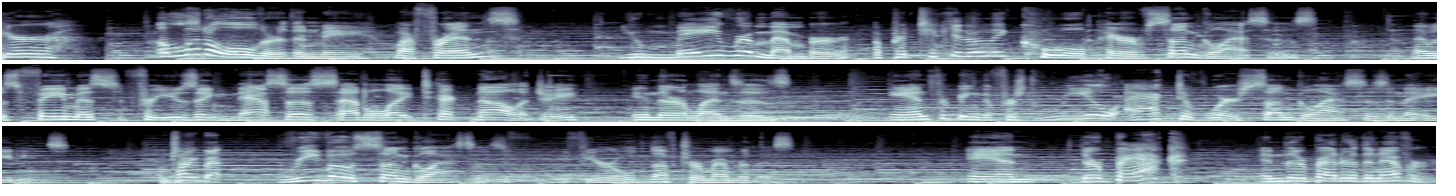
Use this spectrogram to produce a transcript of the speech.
You're a little older than me, my friends, you may remember a particularly cool pair of sunglasses that was famous for using NASA satellite technology in their lenses and for being the first real active wear sunglasses in the 80s. I'm talking about Revo sunglasses, if you're old enough to remember this. And they're back, and they're better than ever.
